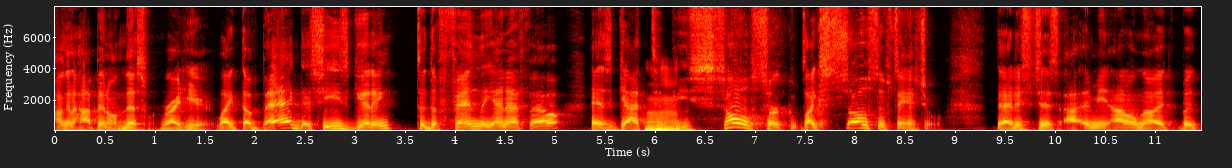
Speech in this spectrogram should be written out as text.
I'm gonna hop in on this one right here. Like the bag that she's getting to defend the NFL has got mm-hmm. to be so circ- like so substantial that it's just. I, I mean, I don't know, it, but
